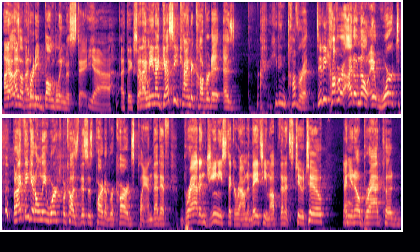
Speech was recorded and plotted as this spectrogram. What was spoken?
That was I- a I pretty bumbling mistake. Yeah, I think so. And I mean, I guess he kind of covered it as. He didn't cover it. Did he cover it? I don't know. It worked, but I think it only worked because this is part of Ricard's plan. That if Brad and Genie stick around and they team up, then it's 2 2. And you know, Brad could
